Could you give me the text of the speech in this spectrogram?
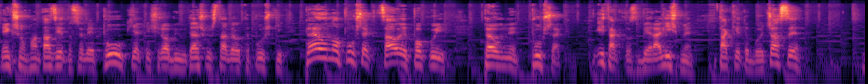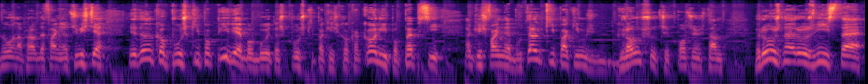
większą fantazję, to sobie półki jakieś robił, też ustawiał te puszki. Pełno puszek, cały pokój pełny puszek. I tak to zbieraliśmy. Takie to były czasy. Było naprawdę fajnie. Oczywiście nie tylko puszki po piwie, bo były też puszki po jakiejś Coca-Coli, po Pepsi, jakieś fajne butelki po jakimś groszu czy po czymś tam. Różne, różniste,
